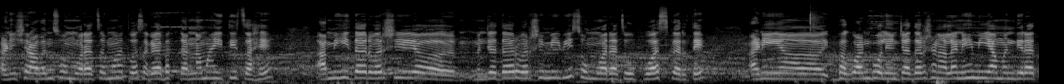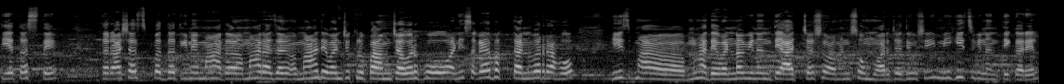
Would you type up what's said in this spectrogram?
आणि श्रावण सोमवाराचं महत्त्व सगळ्या भक्तांना माहितीच आहे. आम्हीही दरवर्षी म्हणजे दरवर्षी मी बी सोमवाराचा उपवास करते. आणि भगवान भोलेंच्या दर्शनाला नेहमी या मंदिरात येत असते. तर अशाच पद्धतीने महारा महाराजा महादेवांची कृपा आमच्यावर हो आणि सगळ्या भक्तांवर राहो. हीच महा महादेवांना विनंती आजच्या श्रावण सोमवारच्या दिवशी मी हीच विनंती करेल.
